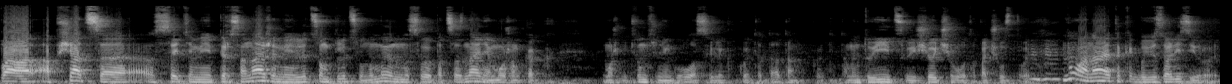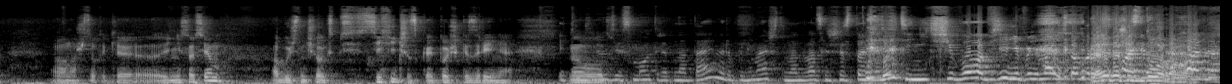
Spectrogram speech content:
пообщаться с этими персонажами лицом к лицу. Но мы на свое подсознание можем как может быть, внутренний голос или какой-то, да, там, какую-то там интуицию, еще чего-то почувствовать. Mm-hmm. Ну, она это как бы визуализирует. Она же все-таки э, не совсем обычный человек с психической точки зрения. И тут ну, люди вот. смотрят на таймер и понимают, что на 26-й минуте ничего вообще не понимают, что происходит. Да это же здорово. Да,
